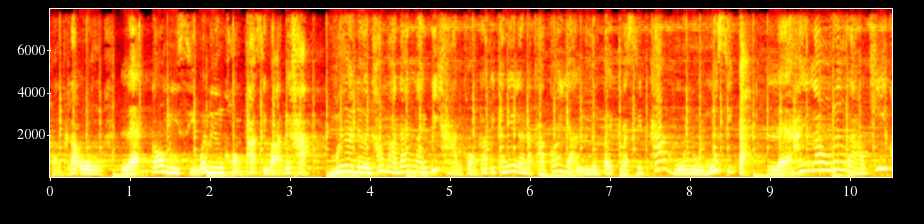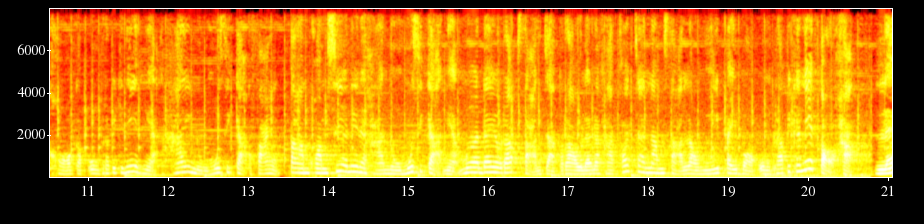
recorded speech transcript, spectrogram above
ของพระองค์ และก็มีสีวลึงของพระศิวะด้วยค่ะเมื่อเดินเข้ามาด้านในวิหารของพระพิฆเนศแล้วนะคะ ก็อย่าลืมไปกระซิบข้างหูหนูมุสิกะ และให้เล่าเรื่องราวที่ขอกับองค์พระพิฆเนศเนี่ยให้หนูมุสิกะฟัง ตามความเชื่อนี่นะคะ หนูมุสิกะเนี่ยเมื่อได้รับสารจากเราแล้วนะคะ ก็จะนำสารเหล่านี้ไปบอกองค์พระพิฆเนศต่อค่ะ และ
